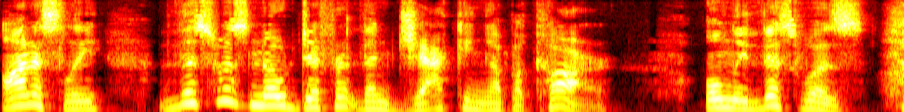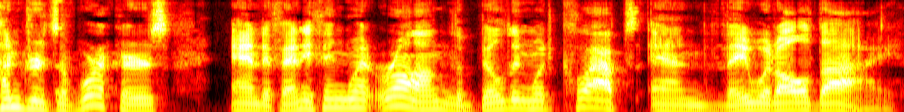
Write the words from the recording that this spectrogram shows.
Honestly, this was no different than jacking up a car. Only this was hundreds of workers, and if anything went wrong, the building would collapse and they would all die.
